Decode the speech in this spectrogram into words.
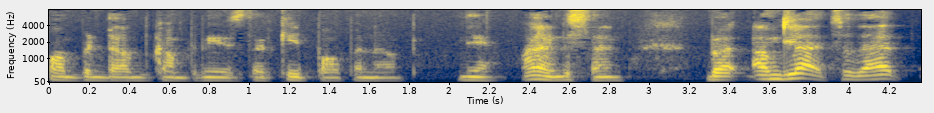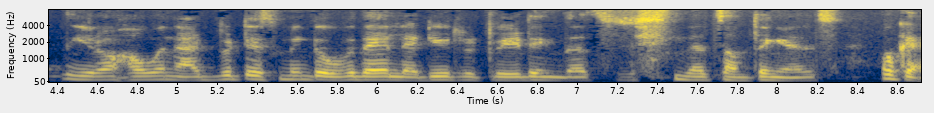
pump and dump companies that keep popping up. Yeah, I understand, but I'm glad. So that you know how an advertisement over there led you to trading. That's just, that's something else. Okay,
